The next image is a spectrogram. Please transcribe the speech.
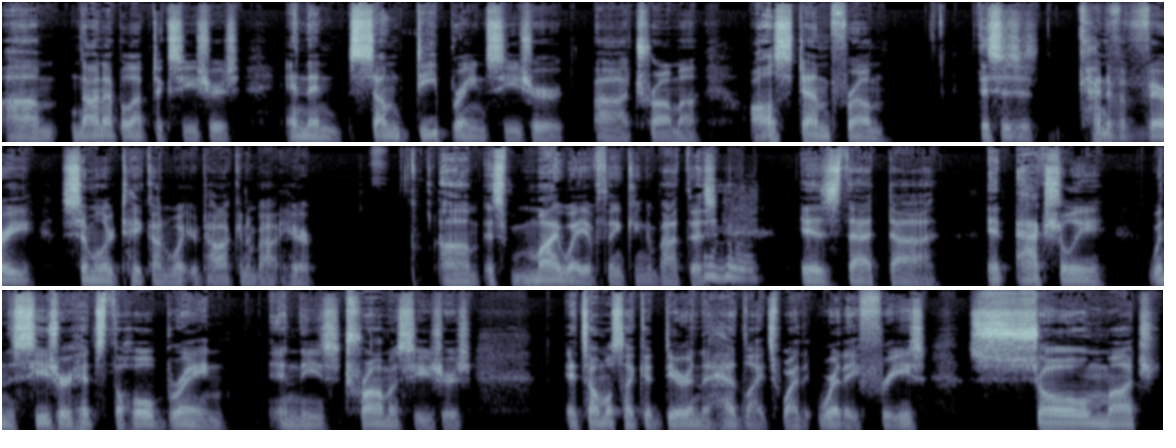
Um, non-epileptic seizures and then some deep brain seizure uh, trauma all stem from. This is a, kind of a very similar take on what you're talking about here. Um, it's my way of thinking about this Mhm. is that uh, it actually, when the seizure hits the whole brain in these trauma seizures, it's almost like a deer in the headlights why, where they freeze. So much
